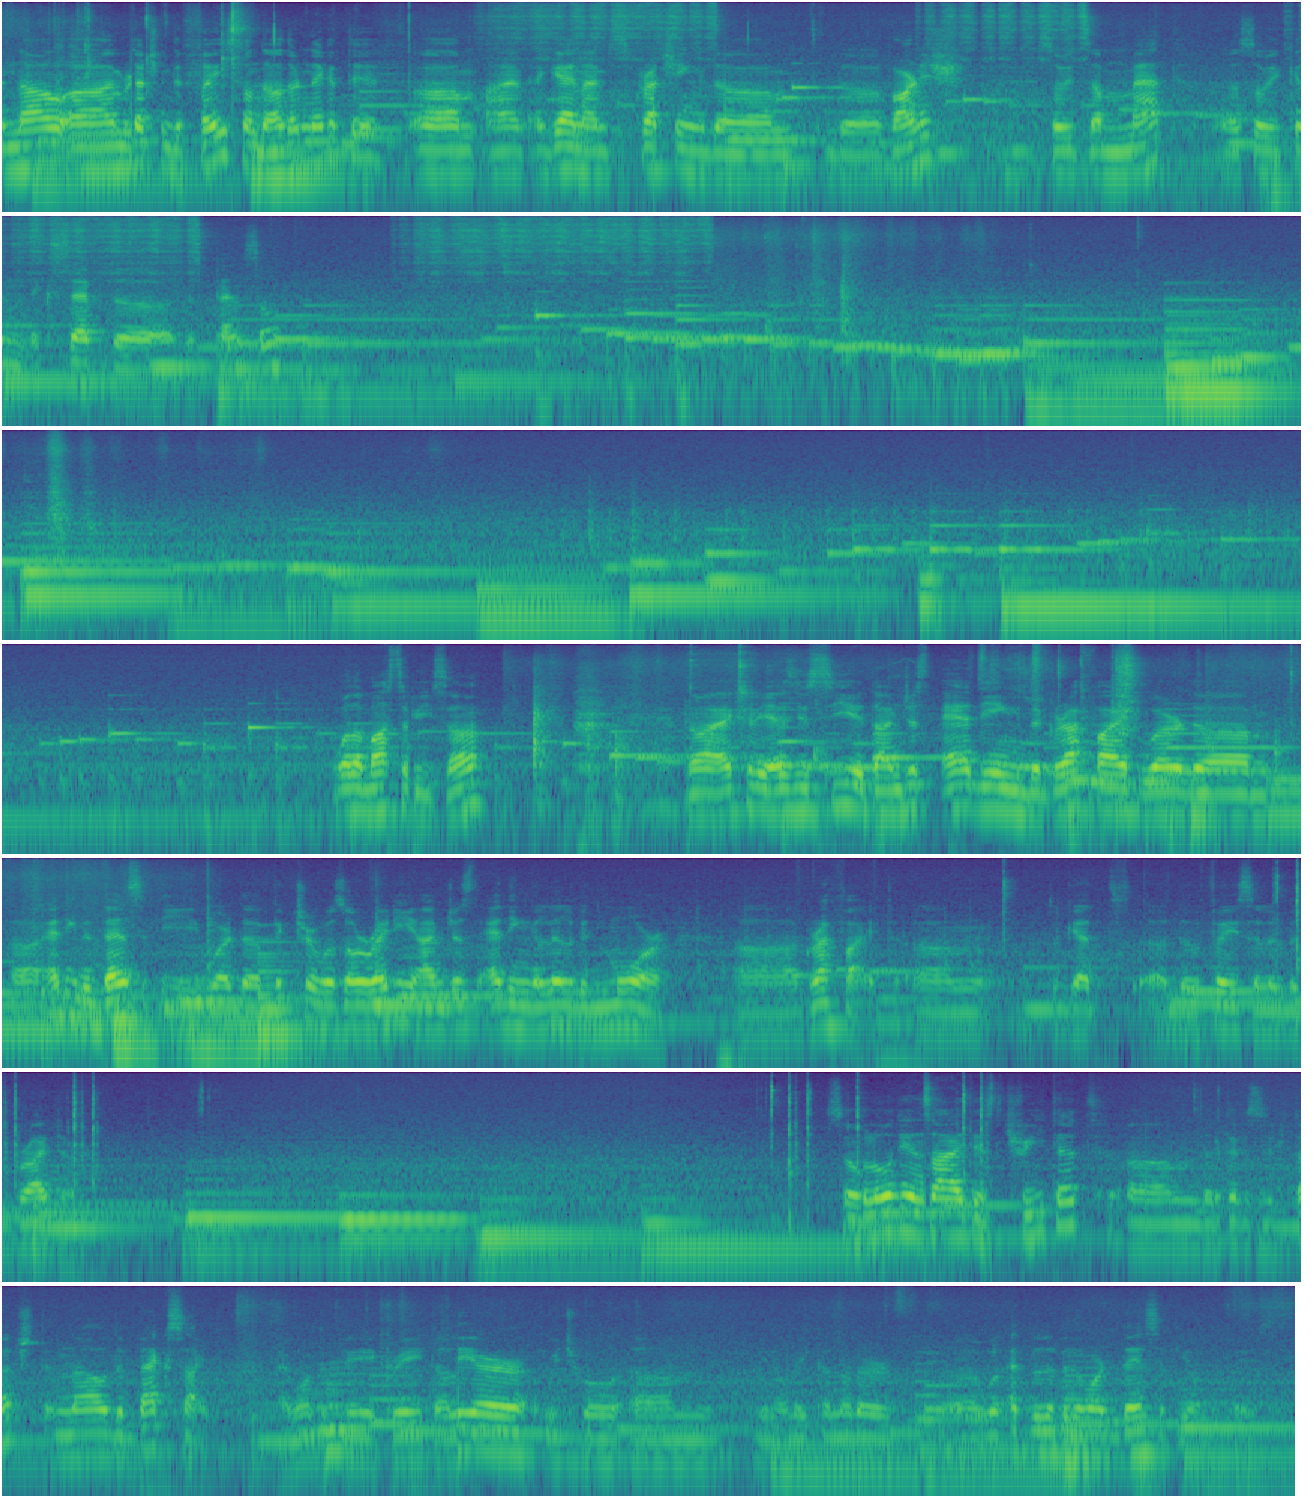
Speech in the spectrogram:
now uh, I'm retouching the face on the other negative. Um, I'm, again, I'm scratching the, the varnish, so it's a matte, uh, so we can accept the, this pencil. What a masterpiece, huh? No, actually, as you see it, I'm just adding the graphite where the, um, uh, adding the density where the picture was already, I'm just adding a little bit more uh, graphite um, to get uh, the face a little bit brighter. So collodion side is treated, um, the negative is retouched, and now the back side. I want to create a layer which will um, you know, make another, uh, will add a little bit more density on the face.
